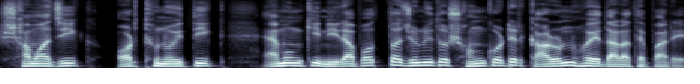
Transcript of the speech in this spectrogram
সামাজিক অর্থনৈতিক এমনকি নিরাপত্তাজনিত সংকটের কারণ হয়ে দাঁড়াতে পারে।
